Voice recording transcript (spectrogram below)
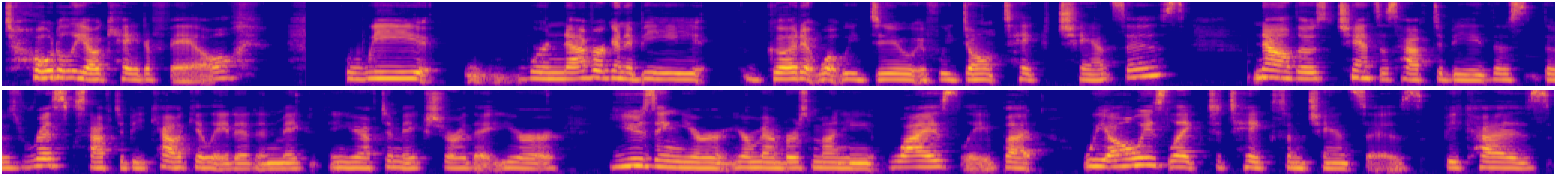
totally okay to fail. We we're never going to be good at what we do if we don't take chances. Now those chances have to be those those risks have to be calculated and make and you have to make sure that you're using your your members money wisely but we always like to take some chances because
